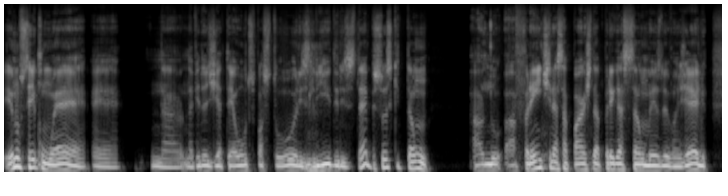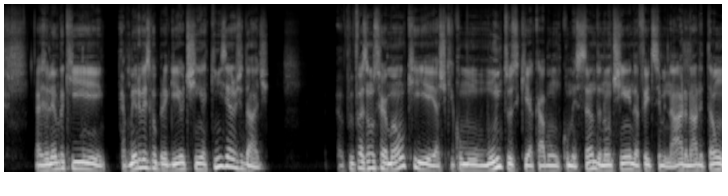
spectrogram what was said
eu não sei como é, é, na, na vida de até outros pastores, Uhum. líderes, né? Pessoas que estão à frente nessa parte da pregação mesmo do evangelho. Mas eu lembro que a primeira vez que eu preguei, eu tinha 15 anos de idade. Eu fui fazer um sermão que, acho que como muitos que acabam começando, não tinha ainda feito seminário, nada, então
